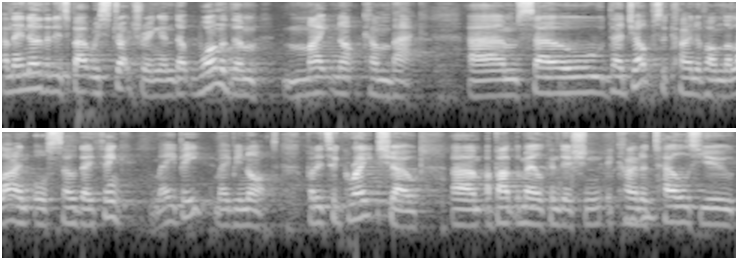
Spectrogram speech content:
and they know that it's about restructuring and that one of them might not come back. Um, so their jobs are kind of on the line, or so they think. Maybe, maybe not. But it's a great show um, about the male condition. It kind of tells you,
